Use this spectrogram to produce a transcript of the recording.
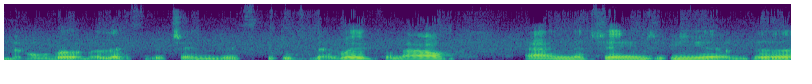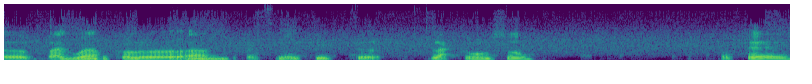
the over, let's change, let's keep it that way for now. And let's change here the background color and let's make it uh, black also. Okay.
